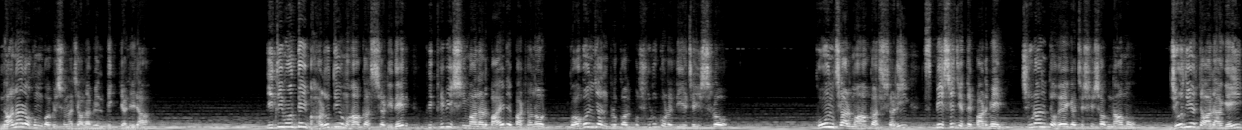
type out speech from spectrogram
নানা রকম গবেষণা চালাবেন বিজ্ঞানীরা। ইতিমধ্যেই ভারতীয় মহাকাশচারীদের পৃথিবীর সীমানার বাইরে পাঠানোর গগনযান প্রকল্প শুরু করে দিয়েছে ইসরো। কোন চার মহাকাশচারী স্পেসে যেতে পারবেন চূড়ান্ত হয়ে গেছে সেসব নামও। যদিও তার আগেই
